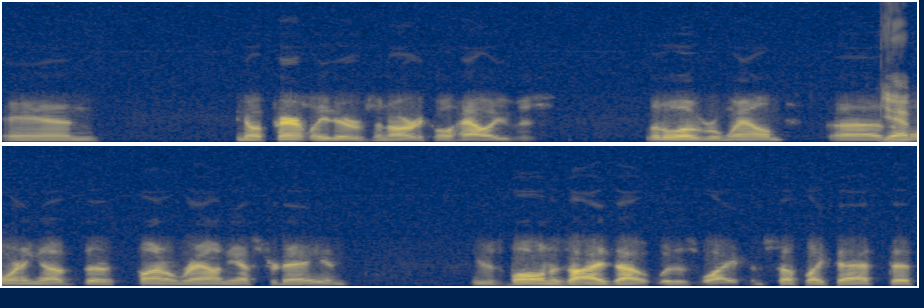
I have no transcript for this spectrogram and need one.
And, you know, apparently there was an article how he was a little overwhelmed uh, Yep. the morning of the final round yesterday, and he was bawling his eyes out with his wife and stuff like that. That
